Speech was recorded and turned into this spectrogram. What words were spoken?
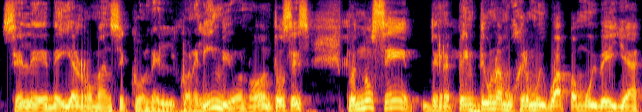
se le veía el romance con el, con el indio, ¿no? Entonces, pues no sé, de repente una mujer muy guapa, muy bella,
